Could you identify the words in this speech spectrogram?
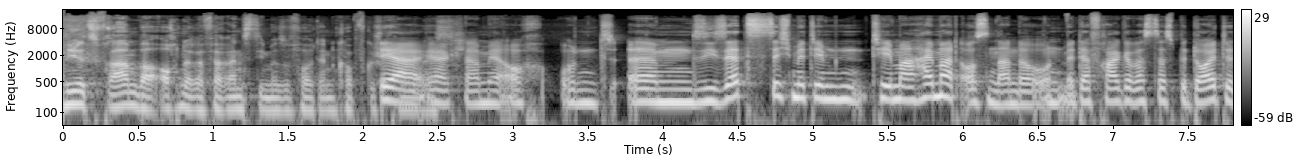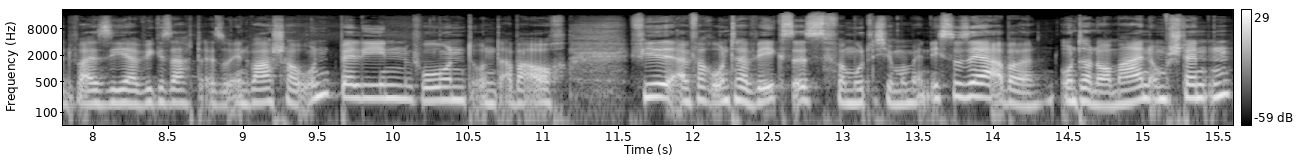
Nils Frahm war auch eine Referenz, die mir sofort in den Kopf gesprungen Ja, ist. ja, klar, mir auch. Und ähm, sie setzt sich mit dem Thema Heimat auseinander und mit der Frage, was das bedeutet, weil sie ja, wie gesagt, also in Warschau und Berlin wohnt und aber auch viel einfach unterwegs ist, vermutlich im Moment nicht so sehr, aber unter normalen Umständen.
